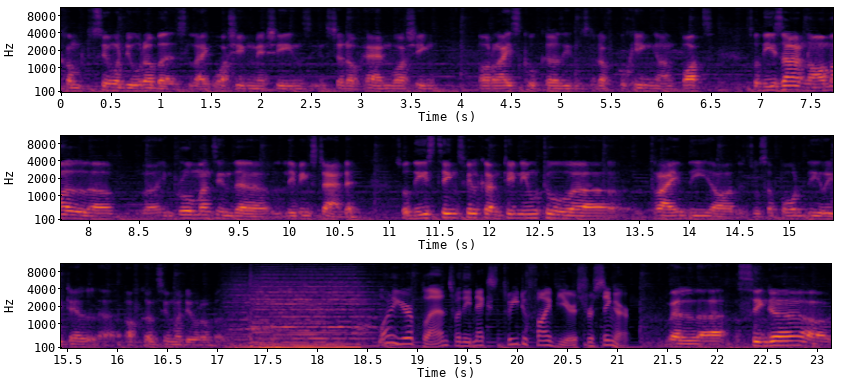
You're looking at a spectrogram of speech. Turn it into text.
consumer durables like washing machines instead of hand washing or rice cookers instead of cooking on pots. So these are normal uh, uh, improvements in the living standard. So these things will continue to thrive the or to support the retail of consumer durables. What are your plans for the next three to five years for Singer? Well, uh, Singer, uh,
